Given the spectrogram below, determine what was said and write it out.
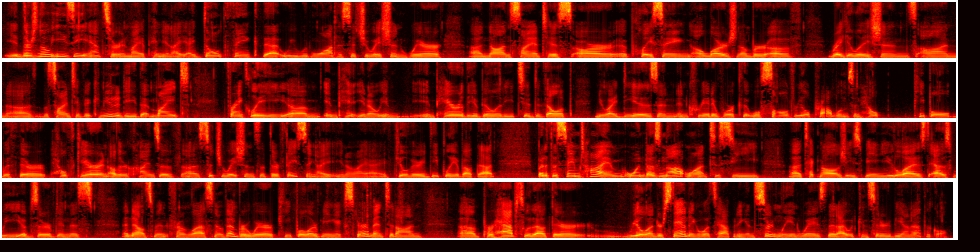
there's no easy answer, in my opinion. I, I, don't think that we would want a situation where uh, non scientists are uh, placing a large number of regulations on uh, the scientific community that might, frankly, um, you know, Im- impair the ability to develop new ideas and, and creative work that will solve real problems and help people with their health care and other kinds of uh, situations that they're facing. I, you know, I, I, feel very deeply about that. But at the same time, one does not want to see uh, technologies being utilized as we observed in this announcement from last November, where people are being experimented on, uh, perhaps without their real understanding of what's happening, and certainly in ways that I would consider to be unethical.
